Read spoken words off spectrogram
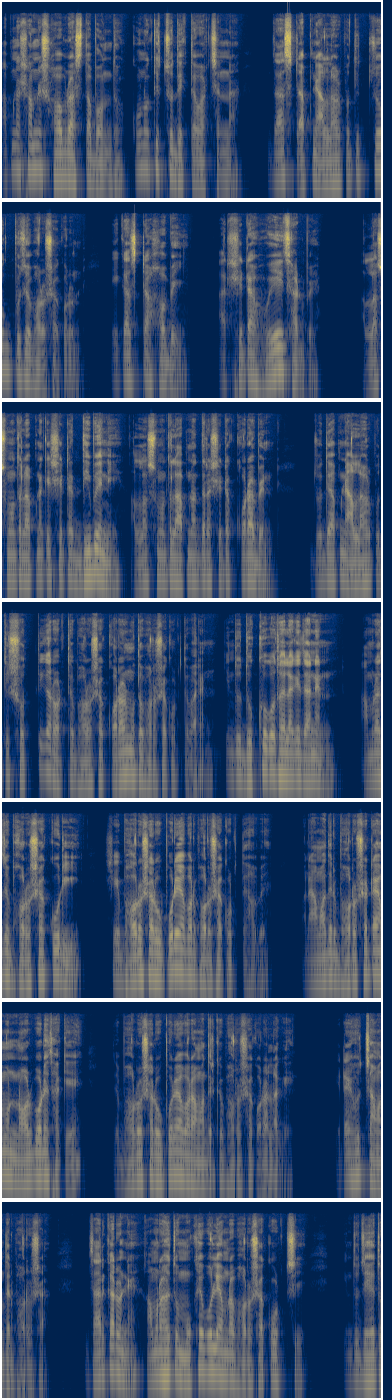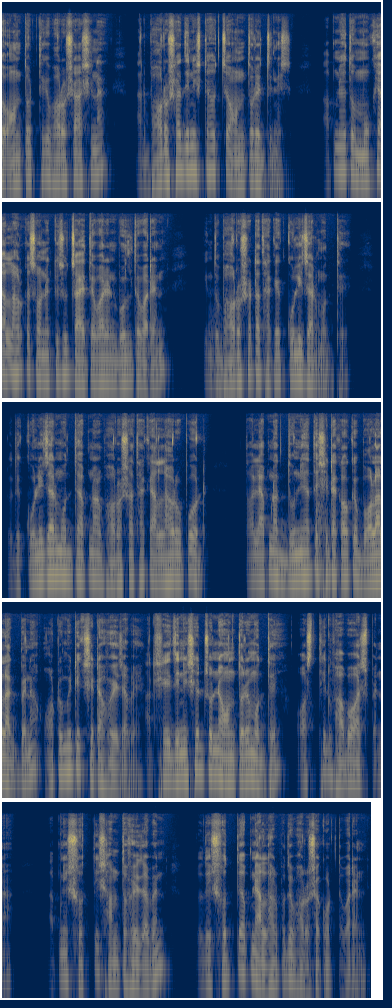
আপনার সামনে সব রাস্তা বন্ধ, কোনো কিছু দেখতে পাচ্ছেন না। জাস্ট আপনি আল্লাহর প্রতি চোখ বুঝে ভরসা করুন। এই কাজটা হবেই, আর সেটা হয়েই ছাড়বে। আল্লাহ সুমতাল আপনাকে সেটা দিবেনই। আল্লাহ সুমতাল আপনার দ্বারা সেটা করাবেন। যদি আপনি আল্লাহর প্রতি সত্যিকার অর্থে ভরসা করার মতো ভরসা করতে পারেন। কিন্তু দুঃখ কোথায় লাগে জানেন? আমরা যে ভরসা করি, সেই ভরসার উপরে আবার ভরসা করতে হবে। মানে আমাদের ভরসাটা এমন নড়বড়ে থাকে যে ভরসার উপরে আবার আমাদেরকে ভরসা করা লাগে। এটাই হচ্ছে আমাদের ভরসা। যার কারণে আমরা হয়তো মুখে বলে আমরা ভরসা করছি, কিন্তু যেহেতু অন্তর থেকে ভরসা আসে না, আর ভরসা জিনিসটা হচ্ছে অন্তরের জিনিস। আপনি হয়তো মুখে আল্লাহর কাছে অনেক কিছু চাইতে পারেন, বলতে পারেন, কিন্তু ভরসাটা থাকে কলিজার মধ্যে। যদি কলিজার মধ্যে আপনার ভরসা থাকে আল্লাহর উপর, তাহলে আপনার দুনিয়াতে সেটা কাউকে বলা লাগবে না অটোমেটিক সেটা হয়ে যাবে। আর সেই জিনিসের জন্য অন্তরের মধ্যে অস্থির ভাবও আসবে না। আপনি সত্যি শান্ত হয়ে যাবেন, যদি সত্যি আপনি আল্লাহর প্রতি ভরসা করতে পারেন।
